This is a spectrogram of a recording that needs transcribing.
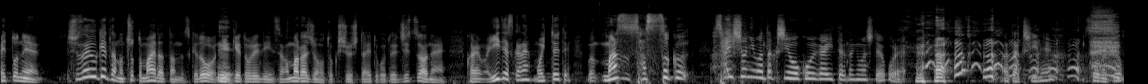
えっとね取材を受けたのちょっと前だったんですけど、ええ。日経トレンディンさんが、まあ、ラジオの特集したいということで実はねこれいいですかねもう言っといて。ままず早速最初に私にお声がいただきましたよこれ。私ね。そうですよ。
